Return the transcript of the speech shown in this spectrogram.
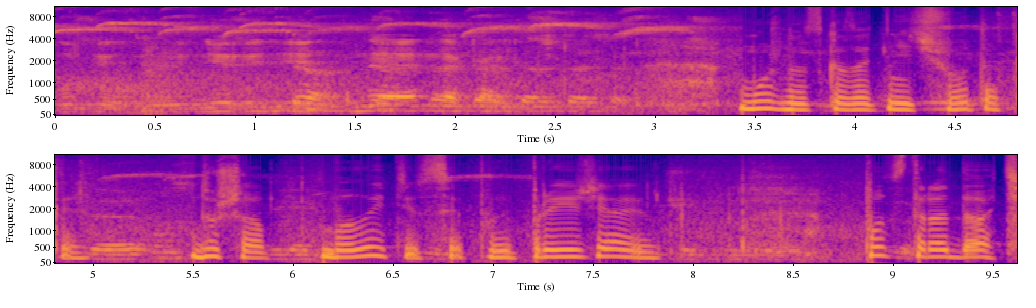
платил. Не, не, не, не. Можна сказати, нічого таке. Душа болить і все. Приїжджаю пострадати.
